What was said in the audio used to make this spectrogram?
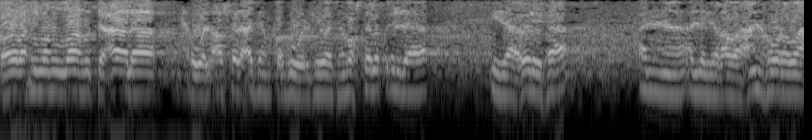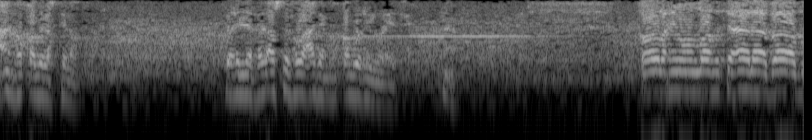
قال رحمه الله تعالى هو الأصل عدم قبول رواية المختلط إلا إذا عرف أن الذي روى عنه روى عنه قبل الاختلاط وإلا فالأصل هو عدم قبول روايته نعم. قال رحمه الله تعالى باب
